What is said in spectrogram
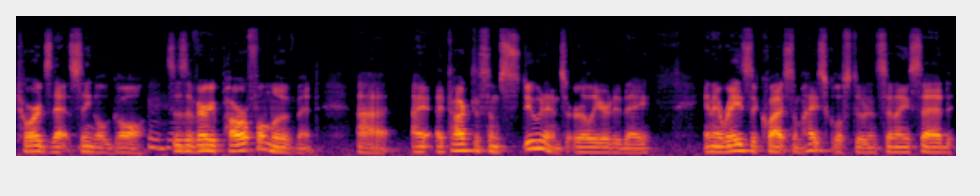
towards that single goal. This is a very powerful movement. Uh, I, I talked to some students earlier today, and I raised the question some high school students, and I said,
